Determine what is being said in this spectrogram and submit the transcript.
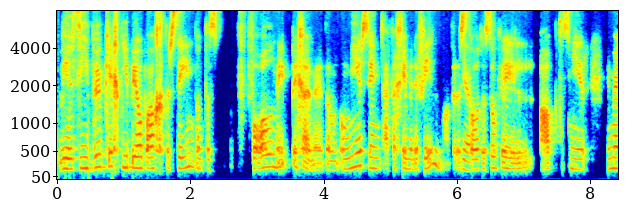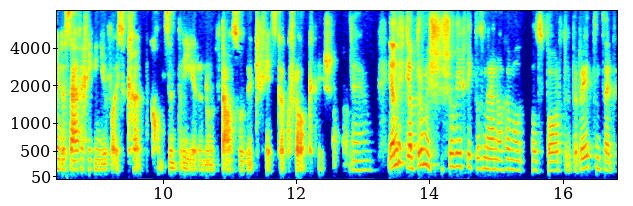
weil sie wirklich die Beobachter sind und das voll mitbekommen. Und, und wir sind einfach in einem Film. Oder? Es ja. geht so viel ab, dass wir, wir müssen uns einfach irgendwie auf unseren Körper konzentrieren und auf das, was wirklich jetzt gerade gefragt ist. Ja, ja und ich glaube, darum ist es schon wichtig, dass man auch nachher mal als Paar darüber redet und sagt,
